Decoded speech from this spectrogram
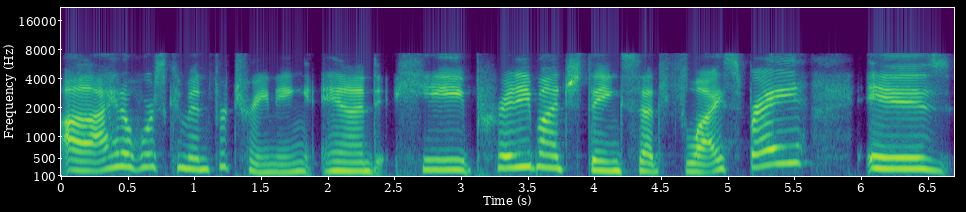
I had a horse come in for training, and he pretty much thinks that fly spray is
